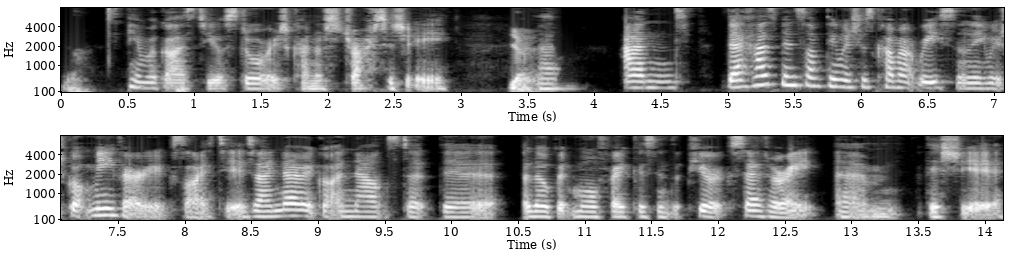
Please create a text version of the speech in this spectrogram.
yeah. in regards to your storage kind of strategy. Yeah. Um, and there has been something which has come out recently which got me very excited. I know it got announced at the a little bit more focus in the Pure Accelerate um, this year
